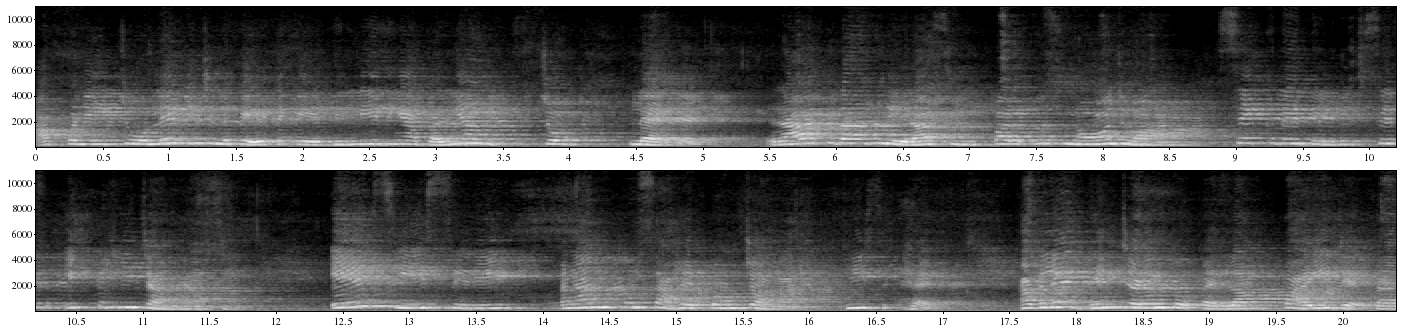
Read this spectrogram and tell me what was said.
ਆਪਣੇ ਚੋਲੇ ਵਿੱਚ ਲਪੇਟ ਕੇ ਦਿੱਲੀ ਦੀਆਂ ਗਲੀਆਂ ਵਿੱਚੋਂ ਲੈ ਗਏ। ਰਾਤ ਦਾ ਹਨੇਰਾ ਸੀ, ਪਰ ਉਸ ਨੌਜਵਾਨ ਸਿੱਖ ਦੇ ਦਿਲ ਵਿੱਚ ਸਿਰਫ ਇੱਕ ਹੀ ਚਾਨਣਾ ਸੀ। ਇਹ ਸੀਸ ਸ੍ਰੀ ਅਨੰਦਪੁਰ ਸਾਹਿਬ ਪਹੁੰਚਾਉਣਾ ਹੀ ਹੈ। ਅਗਲੇ ਦਿਨ ਚੜ੍ਹਨ ਤੋਂ ਪਹਿਲਾਂ ਭਾਈ ਜੈਤਾ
